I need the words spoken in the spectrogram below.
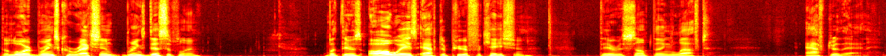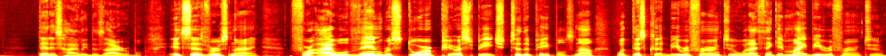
The Lord brings correction, brings discipline, but there's always after purification, there is something left after that that is highly desirable. It says, verse 9, for I will then restore pure speech to the peoples. Now, what this could be referring to, what I think it might be referring to,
